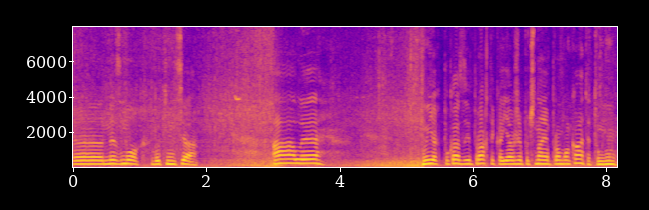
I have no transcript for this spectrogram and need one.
е, не змог до кінця. Але, ну, як показує практика, я вже починаю промокати, тому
